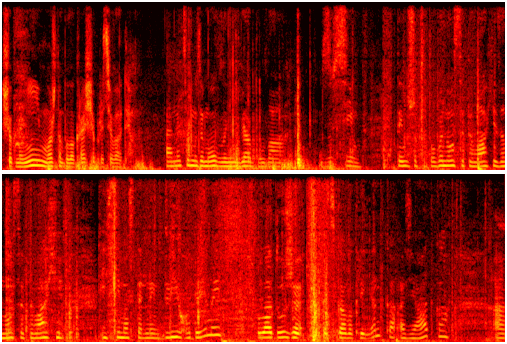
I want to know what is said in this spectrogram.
щоб на ній можна було краще працювати. На цьому замовленні я була з усім тим, щоб повиносити лахи, заносити лахи і всім остальним дві години. Була дуже цікава клієнтка, азіатка. А,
